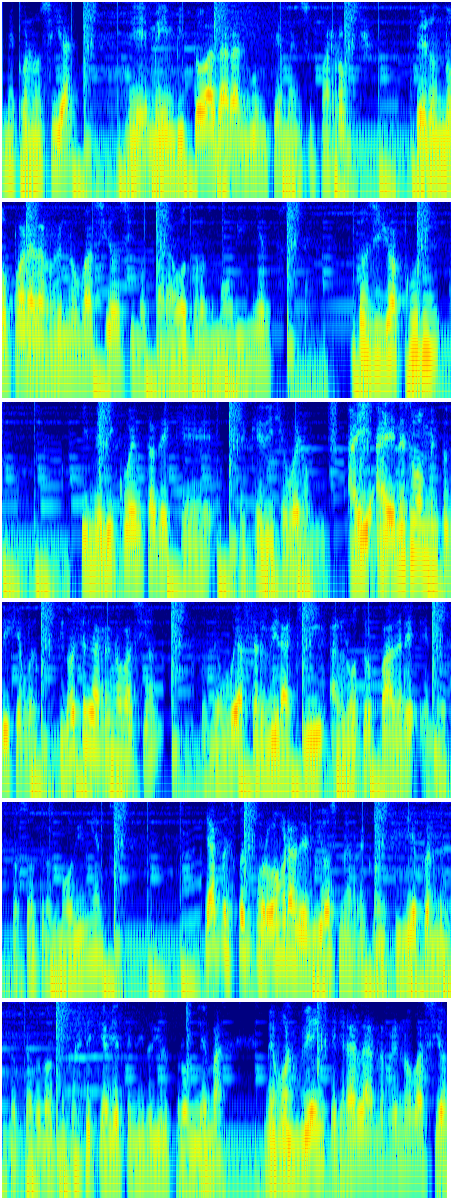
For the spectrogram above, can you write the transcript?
me conocía, me, me invitó a dar algún tema en su parroquia pero no para la renovación, sino para otros movimientos. Entonces yo acudí y me di cuenta de que, de que dije, bueno, ahí, en ese momento dije, bueno, si no es en la renovación, pues le voy a servir aquí al otro padre en estos otros movimientos. Ya después, por obra de Dios, me reconcilié con el sacerdote con el que había tenido yo el problema, me volví a integrar a la renovación,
